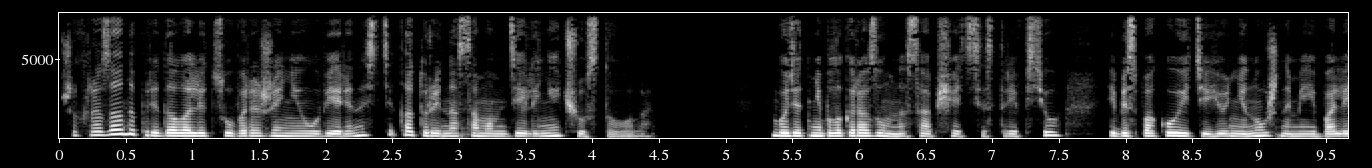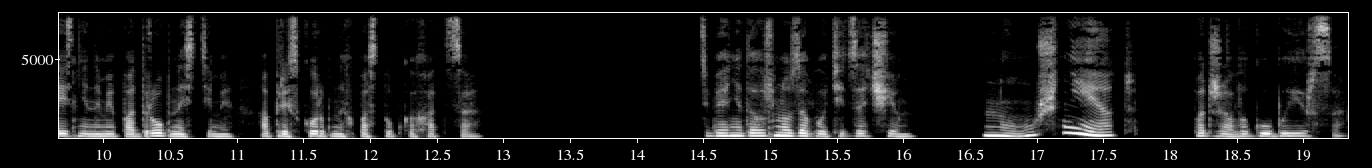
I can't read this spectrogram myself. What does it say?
Шахразада придала лицу выражение уверенности, которой на самом деле не чувствовала. Будет неблагоразумно сообщать сестре все и беспокоить ее ненужными и болезненными подробностями о прискорбных поступках отца. «Тебя не должно заботить, зачем?» «Ну уж нет», — поджала губы Ирса.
